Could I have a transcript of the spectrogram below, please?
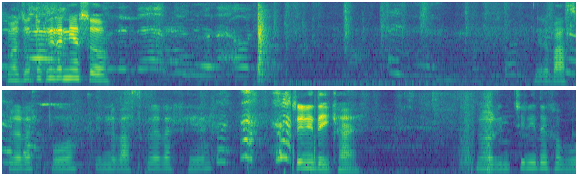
তোমার জুতো খুঁজে নিয়ে আসো। বাস করে রাখব। এমনি বাস করে রাখে। ট্রেনে দেই নরিন চিনি দেখাবো।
